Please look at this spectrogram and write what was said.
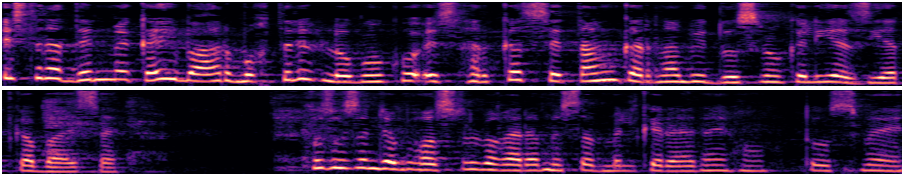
اس طرح دن میں کئی بار مختلف لوگوں کو اس حرکت سے تنگ کرنا بھی دوسروں کے لیے اذیت کا باعث ہے۔ خصوصاً جب ہاسٹل وغیرہ میں سب مل کے رہ رہے ہوں تو اس میں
